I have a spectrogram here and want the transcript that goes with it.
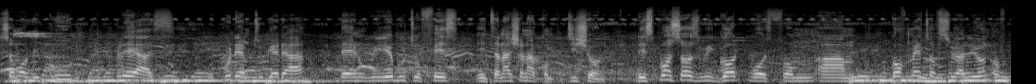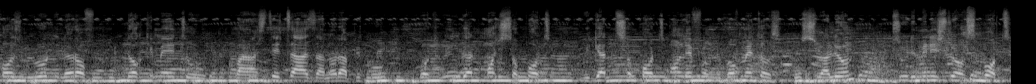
some of the good players, put them together, then we're able to face international competition. The sponsors we got was from um, government of Sierra Leone. Of course, we wrote a lot of documents to parastatals and other people, but we didn't get much support. We got support only from the government of Sierra Leone through the Ministry of Sport.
